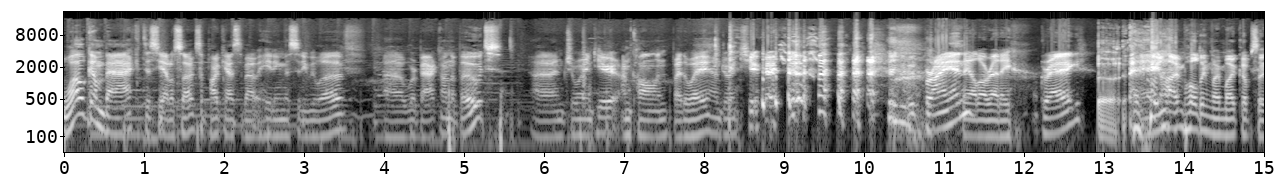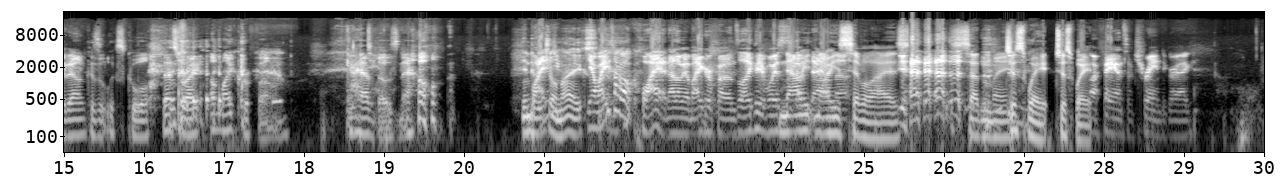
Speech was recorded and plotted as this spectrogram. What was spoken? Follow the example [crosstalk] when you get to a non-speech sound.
Welcome back to Seattle Sucks, a podcast about hating the city we love. Uh, we're back on the boat. Uh, I'm joined here. I'm Colin, by the way. I'm joined here [laughs] with Brian, Failed already. Greg, [laughs] I'm holding my mic upside down because it looks cool. That's right, a microphone. [laughs] We have damn. those now. individual Why did mics. Yeah, why do you talk all quiet now that we have microphones? I like your voice. now he, down now he's civilized Yeah. suddenly. just wait, just wait. Our fans have trained Greg.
